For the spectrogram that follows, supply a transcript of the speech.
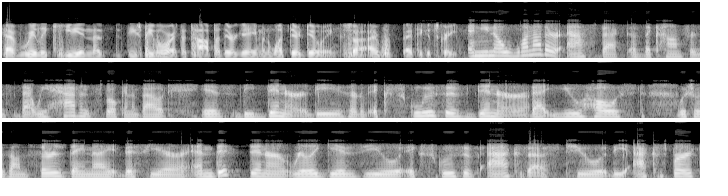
have really keyed in that, that these people are at the top of their game and what they're doing. So I, I think it's great. And you know, one other aspect of the conference that we haven't spoken about is the dinner, the sort of exclusive dinner that you host, which was on Thursday night this year. And this dinner really gives you exclusive access to the experts,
